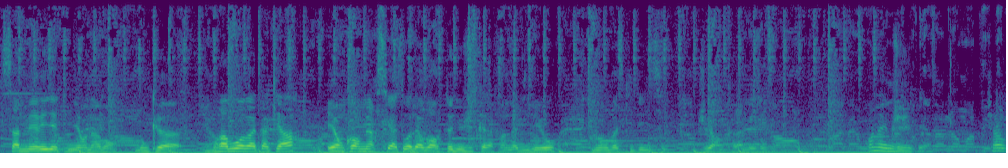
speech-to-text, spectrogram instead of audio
ça mérite d'être mis en avant. Donc euh, bravo Avatacar et encore merci à toi d'avoir tenu jusqu'à la fin de la vidéo. Nous on va se quitter ici. Je vais rentrer à la maison. On a MGGTR. Ciao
